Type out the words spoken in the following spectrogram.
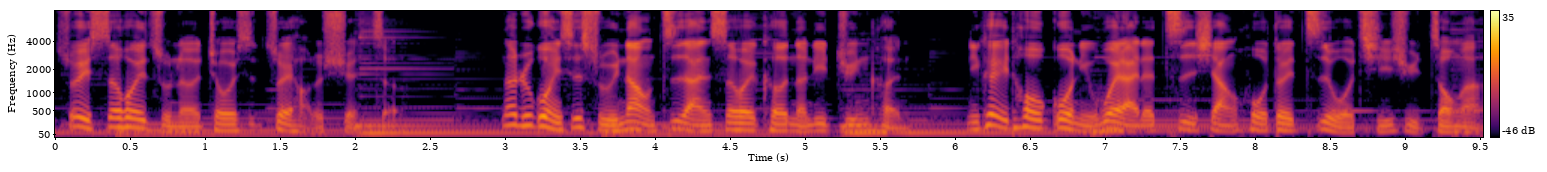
所以社会组呢，就会是最好的选择。那如果你是属于那种自然社会科能力均衡，你可以透过你未来的志向或对自我期许中啊，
